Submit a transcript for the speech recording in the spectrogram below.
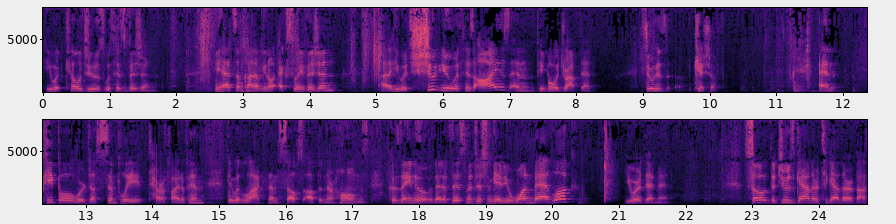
he would kill Jews with his vision. He had some kind of, you know, x-ray vision. Uh, he would shoot you with his eyes and people would drop dead. Through his kishuf. And people were just simply terrified of him. They would lock themselves up in their homes because they knew that if this magician gave you one bad look, you were a dead man. So the Jews gathered together. The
